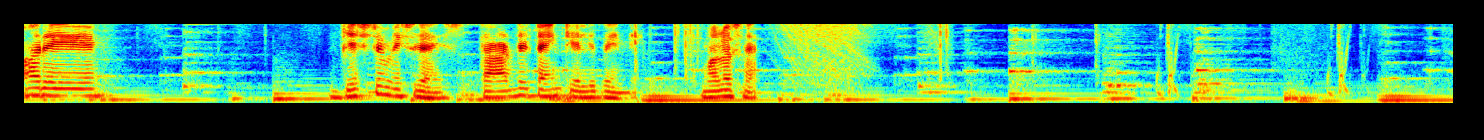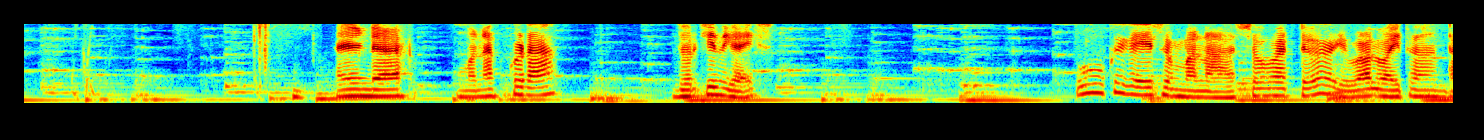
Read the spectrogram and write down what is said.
అరే జస్ట్ మిస్ గైస్ థర్డ్ టైంకి వెళ్ళిపోయింది. మరోసారి అండ్ మనకు కూడా దొరికింది గైస్ ఓకే గైస్ మన షోట్ ఇవాల్వ్ అవుతుందంట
